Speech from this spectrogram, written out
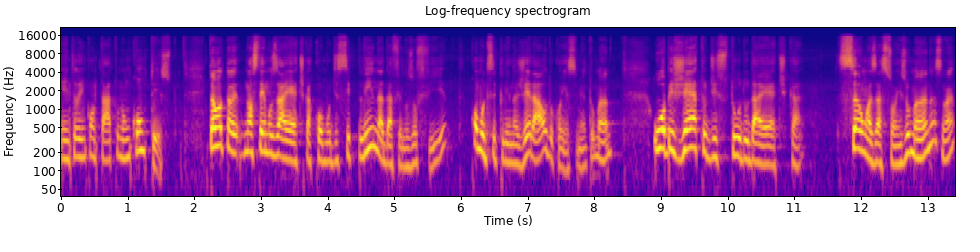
entram em contato num contexto. Então, nós temos a ética como disciplina da filosofia, como disciplina geral do conhecimento humano. O objeto de estudo da ética são as ações humanas, não é?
